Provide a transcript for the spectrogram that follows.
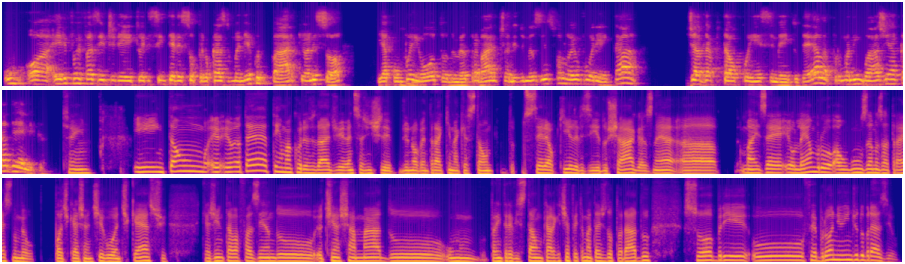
o, ele foi fazer direito, ele se interessou pelo caso do maníaco do parque, olha só, e acompanhou todo o meu trabalho, tinha lido meus livros, falou, eu vou orientar de adaptar o conhecimento dela para uma linguagem acadêmica. Sim. E então, eu, eu, até tenho uma curiosidade, antes a gente de novo entrar aqui na questão dos serial killers e do Chagas, né? Uh, mas é, eu lembro alguns anos atrás, no meu podcast antigo, o Anticast, que a gente estava fazendo, eu tinha chamado um, para entrevistar um cara que tinha feito uma tese de doutorado sobre o febrônio índio do Brasil.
